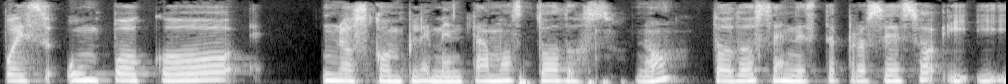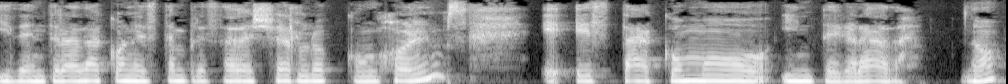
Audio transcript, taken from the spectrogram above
pues un poco nos complementamos todos, ¿no? Todos en este proceso y, de entrada con esta empresa de Sherlock con Holmes eh, está como integrada, ¿no?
